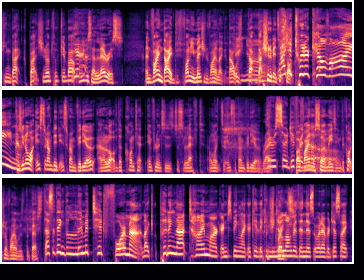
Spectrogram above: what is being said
King Bach, Bach. You know what I'm talking about? Yeah. He was hilarious. And Vine died. Funny you mentioned Vine. Like that was that, that should have been Why TikTok. did Twitter kill Vine? Because you know what? Instagram did Instagram video, and a lot of the content influencers just left and went to Instagram video, right? They were so different, But Vine was so amazing. The culture of Vine was the best. That's the thing, the limited format, like putting that time mark and just being like, okay, they can be no longer than this or whatever. Just like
